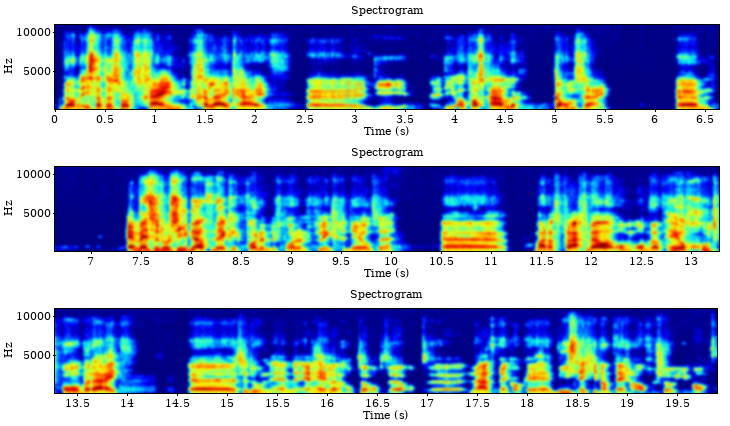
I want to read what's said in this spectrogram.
dan is dat een soort schijngelijkheid die, die ook wel schadelijk kan zijn. Um, en mensen doorzien dat, denk ik, voor een, voor een flink gedeelte. maar dat vraagt wel om, om dat heel goed voorbereid uh, te doen. En, en heel erg op de, op de, op de na te denken, oké, wie zet je dan tegenover zo iemand?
